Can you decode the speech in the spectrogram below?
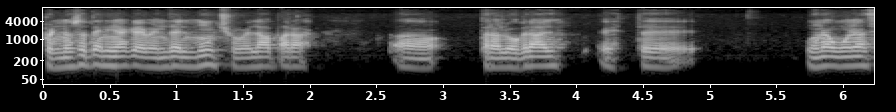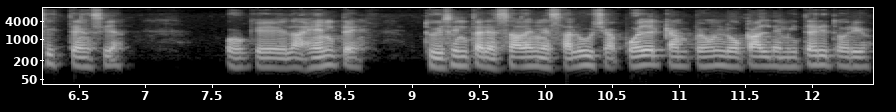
pues no se tenía que vender mucho, ¿verdad? Para, ah, para lograr este, una buena asistencia o que la gente estuviese interesada en esa lucha. Puede el campeón local de mi territorio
